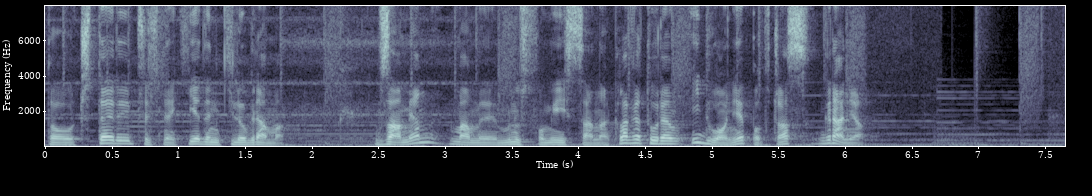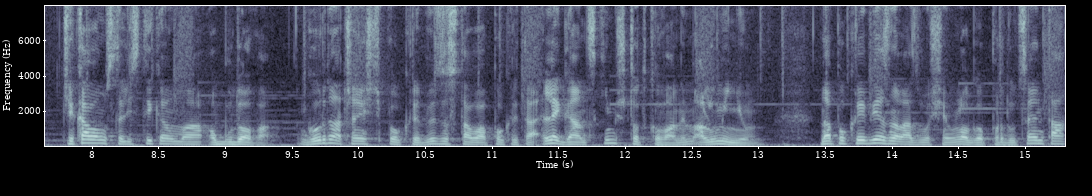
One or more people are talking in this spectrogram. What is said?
to 4,1 kg. W zamian mamy mnóstwo miejsca na klawiaturę i dłonie podczas grania. Ciekawą stylistykę ma obudowa. Górna część pokrywy została pokryta eleganckim, szczotkowanym aluminium. Na pokrywie znalazło się logo producenta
